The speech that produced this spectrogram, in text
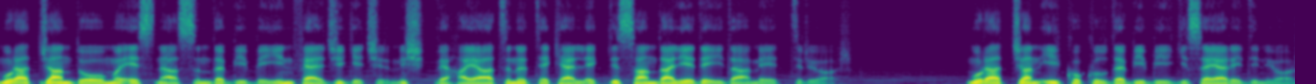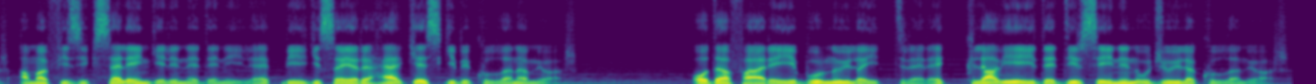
Muratcan doğumu esnasında bir beyin felci geçirmiş ve hayatını tekerlekli sandalyede idame ettiriyor. Muratcan ilkokulda bir bilgisayar ediniyor ama fiziksel engeli nedeniyle bilgisayarı herkes gibi kullanamıyor. O da fareyi burnuyla ittirerek, klavyeyi de dirseğinin ucuyla kullanıyor.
